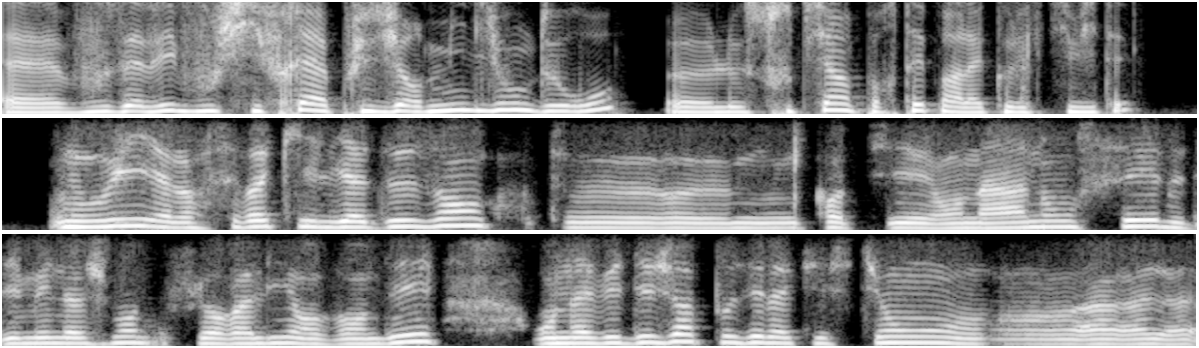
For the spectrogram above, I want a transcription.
Vous avez vous chiffré à plusieurs millions d'euros le soutien apporté par la collectivité? Oui, alors c'est vrai qu'il y a deux ans, quand, euh, quand, on a annoncé le déménagement de Floralie en Vendée, on avait déjà posé la question à,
